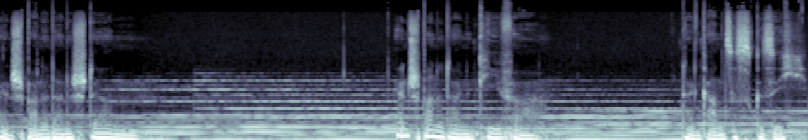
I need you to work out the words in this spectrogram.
Entspanne deine Stirn. Entspanne deinen Kiefer, dein ganzes Gesicht.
